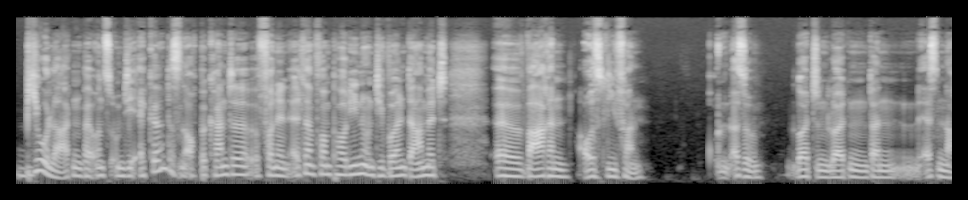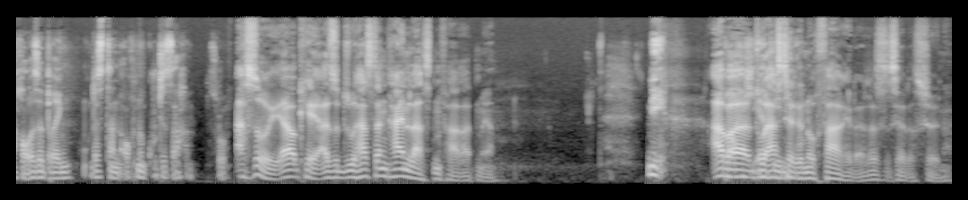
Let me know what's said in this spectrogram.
Bioladen bei uns um die Ecke. Das sind auch Bekannte von den Eltern von Pauline und die wollen damit äh, Waren ausliefern. Und also Leuten, Leuten dann Essen nach Hause bringen. Und das ist dann auch eine gute Sache. So. Ach so, ja, okay. Also du hast dann kein Lastenfahrrad mehr. Nee. Aber du hast ja weniger. genug Fahrräder, das ist ja das Schöne.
